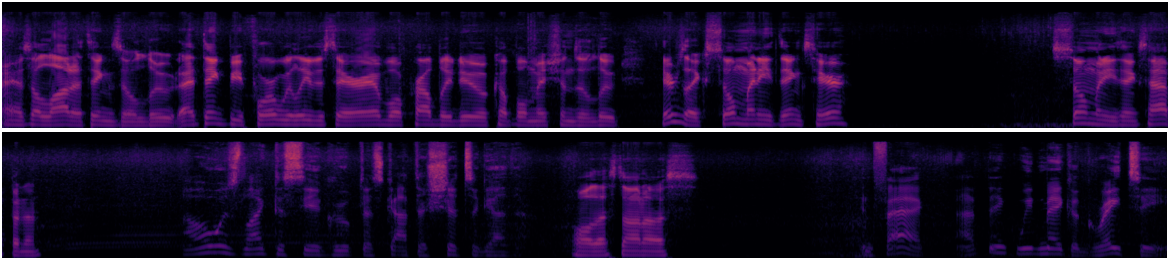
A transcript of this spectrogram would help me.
There's a lot of things to loot. I think before we leave this area, we'll probably do a couple missions of loot. There's like so many things here. So many things happening. I always like to see a group that's got their shit together. Well, that's not us. In fact, I think we'd make a great team.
